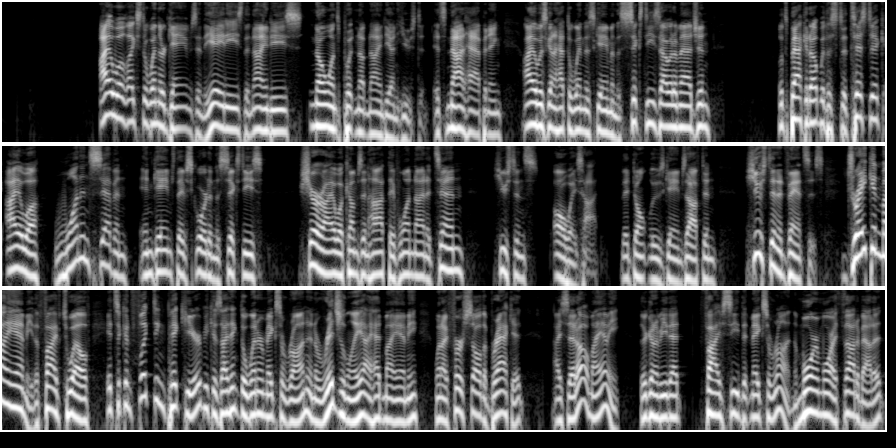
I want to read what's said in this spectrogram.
Iowa likes to win their games in the 80s, the 90s. No one's putting up 90 on Houston. It's not happening. Iowa's going to have to win this game in the 60s, I would imagine. Let's back it up with a statistic. Iowa 1 and 7 in games they've scored in the 60s. Sure, Iowa comes in hot. They've won 9 of 10. Houston's always hot. They don't lose games often. Houston advances. Drake in Miami, the 512. It's a conflicting pick here because I think the winner makes a run. And originally, I had Miami when I first saw the bracket. I said, oh, Miami, they're going to be that five seed that makes a run. The more and more I thought about it,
